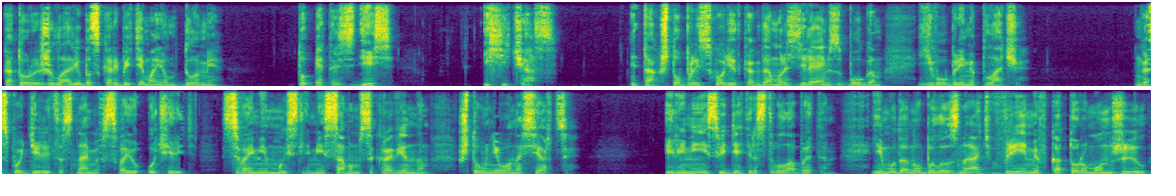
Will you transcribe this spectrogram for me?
которые желали бы скорбеть о моем доме, то это здесь и сейчас». Итак, что происходит, когда мы разделяем с Богом Его бремя плача? Господь делится с нами, в свою очередь, своими мыслями и самым сокровенным, что у Него на сердце. Иеремия свидетельствовал об этом. Ему дано было знать время, в котором он жил,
